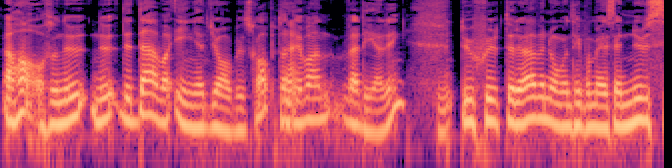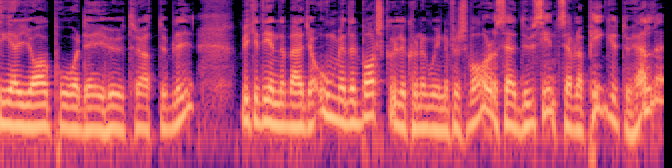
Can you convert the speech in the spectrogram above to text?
Jaha, och så nu, nu, det där var inget jag-budskap utan Nej. det var en värdering. Du skjuter över någonting på mig och säger nu ser jag på dig hur trött du blir. Vilket innebär att jag omedelbart skulle kunna gå in i försvar och säga du ser inte så jävla pigg ut du heller.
